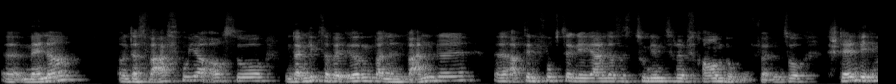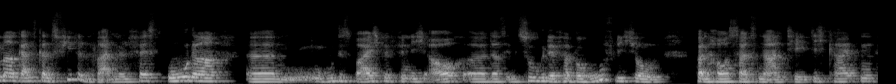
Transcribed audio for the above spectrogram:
Männer. Und das war früher auch so. Und dann gibt es aber irgendwann einen Wandel äh, ab den 50er Jahren, dass es zunehmend zu einem Frauenberuf wird. Und so stellen wir immer ganz, ganz viele Wandel fest. Oder ähm, ein gutes Beispiel finde ich auch, äh, dass im Zuge der Verberuflichung von haushaltsnahen Tätigkeiten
